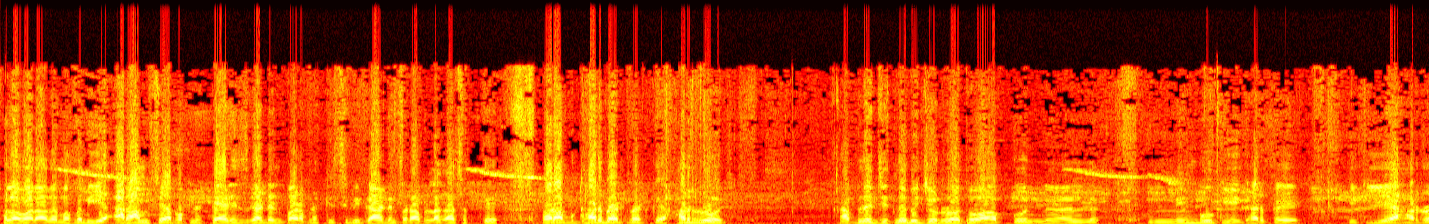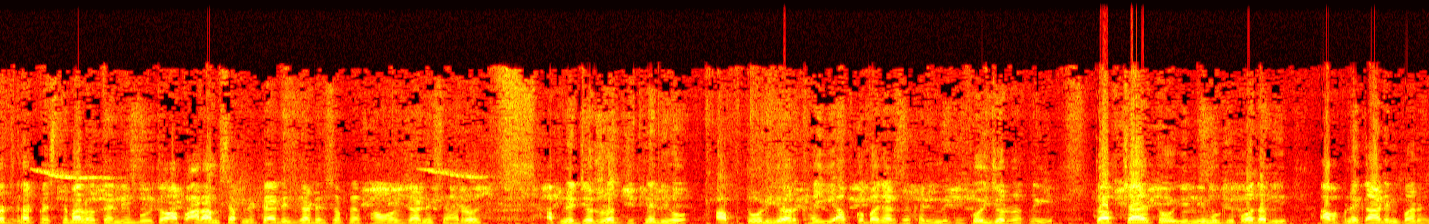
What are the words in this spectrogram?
फ्लावर आ रहा है। मतलब ये आराम से आप अपने टेरिस गार्डन पर, अपने किसी भी गार्डन पर आप लगा सकते हैं। और आप घर बैठ बैठ के हर रोज़ अपने जितने भी ज़रूरत हो आपको नींबू की घर पे, क्योंकि ये हर रोज़ घर पे इस्तेमाल होता है नींबू तो आप आराम से अपने टेरिस गार्डन से, अपने फार्म हाउस गार्डन से हर रोज़ अपने ज़रूरत जितने भी हो, आप तोड़िए और खाइए, आपको बाज़ार से खरीदने की कोई ज़रूरत नहीं है। तो आप चाहे तो ये नींबू की पौधा भी आप अपने गार्डन पर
